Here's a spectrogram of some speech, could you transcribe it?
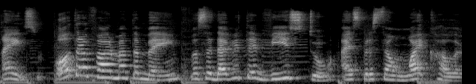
É isso. Outra forma também, você deve ter visto a expressão white color.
